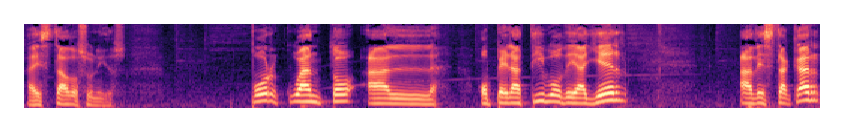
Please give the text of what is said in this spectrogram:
a Estados Unidos. Por cuanto al operativo de ayer, a destacar,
